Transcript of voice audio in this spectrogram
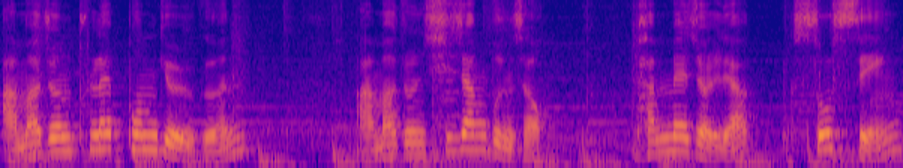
아마존 플랫폼 교육은 아마존 시장 분석, 판매 전략, 소싱,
